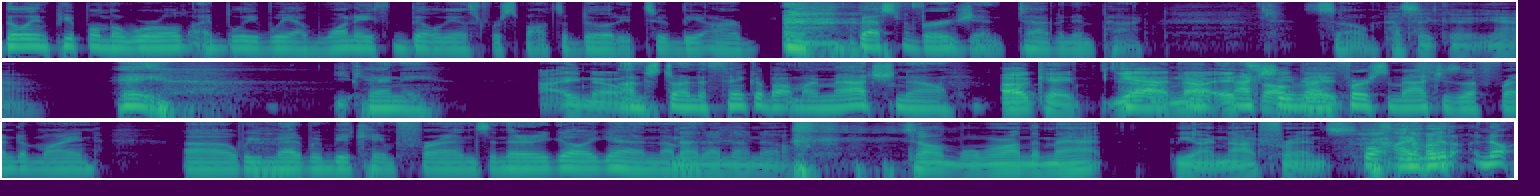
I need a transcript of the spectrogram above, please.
billion people in the world i believe we have one eighth billionth responsibility to be our best version to have an impact so That's a good. Yeah. hey kenny I know. i'm starting to think about my match now okay. Yeah. no. It's actually, all my first match is a friend of mine. Uh, we met, we became friends, and there you go again. I'm- no. No. No. No. Tell him when we're on the mat, we are not friends. Well, I lit- no,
